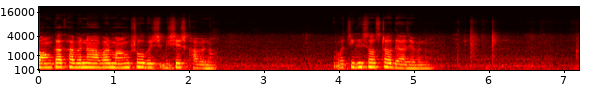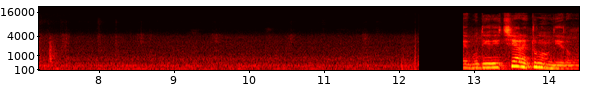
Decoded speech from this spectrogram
লঙ্কা খাবে না, আবার মাংসও বেশ বিশেষ খাবে না। আবার চিলি সসটাও দেওয়া যাবে না। দিয়ে দিচ্ছি আর একটু নুন দিয়ে দেবো।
